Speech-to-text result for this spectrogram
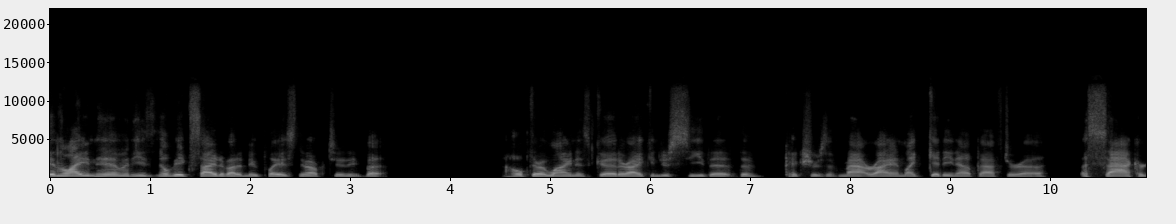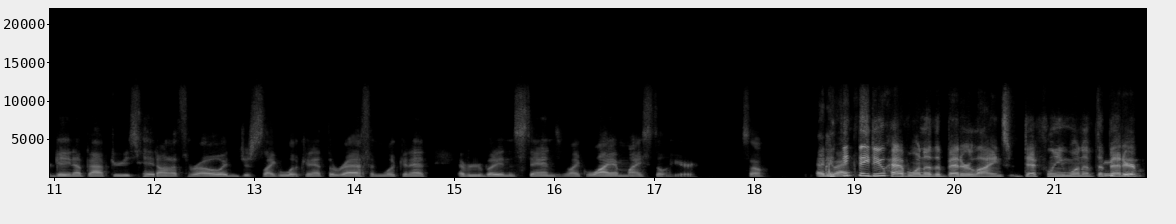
enlighten him, and he's he'll be excited about a new place, new opportunity. But I hope their line is good, or I can just see the the pictures of Matt Ryan like getting up after a a sack or getting up after he's hit on a throw and just like looking at the ref and looking at everybody in the stands and like, why am I still here? So anyway. I think they do have one of the better lines, definitely one of the they better do.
